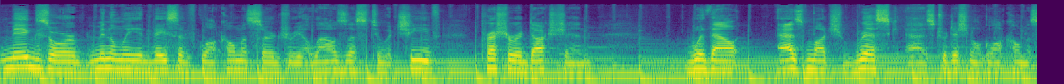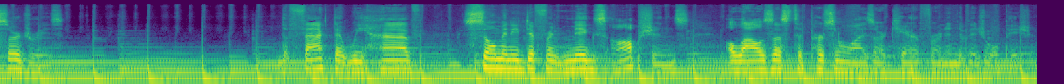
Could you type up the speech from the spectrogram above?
MIGS or minimally invasive glaucoma surgery allows us to achieve pressure reduction without as much risk as traditional glaucoma surgeries. The fact that we have so many different MIGS options allows us to personalize our care for an individual patient.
